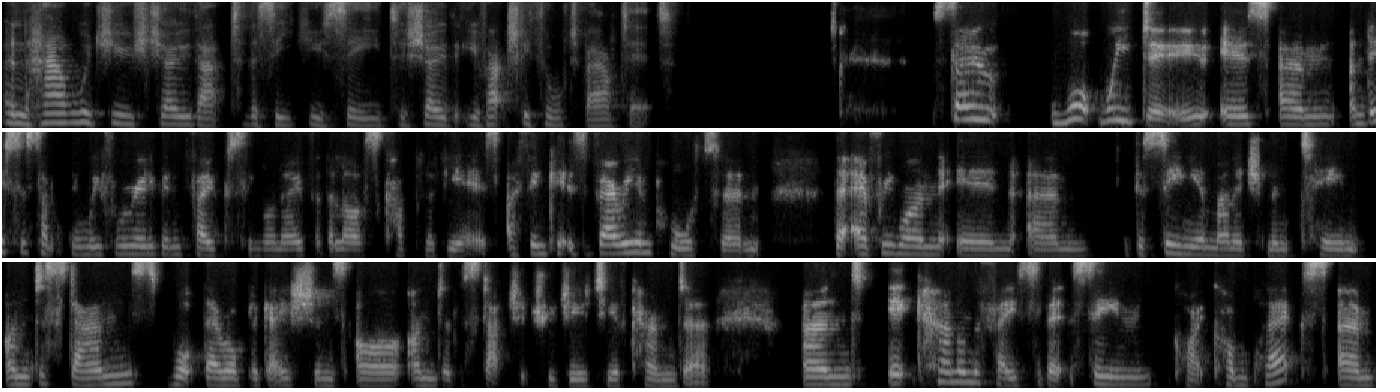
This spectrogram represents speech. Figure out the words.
and how would you show that to the CQC to show that you've actually thought about it? So what we do is, um, and this is something we've really been focusing on over the last couple of years, I think it is very important that everyone in um, the senior management team understands what their obligations are under the statutory duty of candour. And it can, on the face of it, seem quite complex. Um,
